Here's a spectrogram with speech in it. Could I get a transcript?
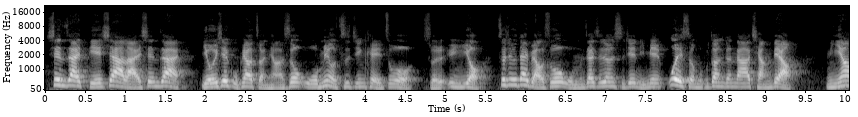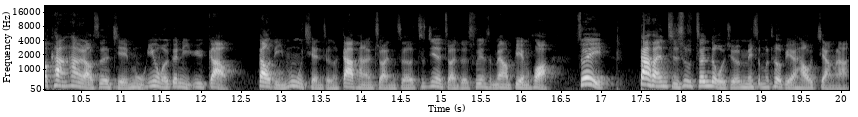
现在跌下来，现在有一些股票转强的时候，我没有资金可以做所谓的运用，这就代表说，我们在这段时间里面，为什么不断跟大家强调，你要看汉老师的节目，因为我会跟你预告，到底目前整个大盘的转折，资金的转折出现什么样的变化，所以大盘指数真的我觉得没什么特别好讲啦。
